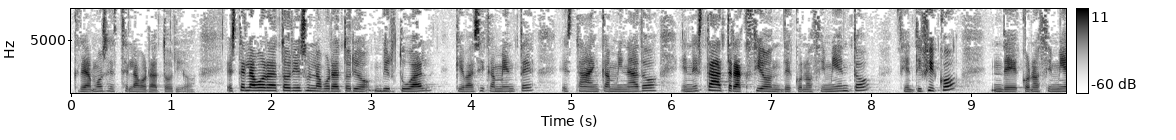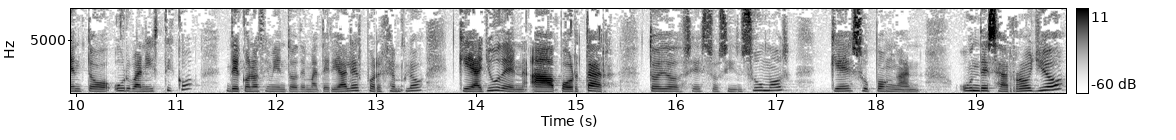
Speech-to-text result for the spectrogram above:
creamos este laboratorio. Este laboratorio es un laboratorio virtual que básicamente está encaminado en esta atracción de conocimiento científico, de conocimiento urbanístico, de conocimiento de materiales, por ejemplo, que ayuden a aportar todos esos insumos que supongan un desarrollo,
